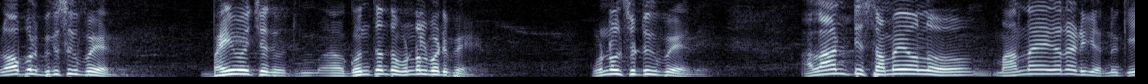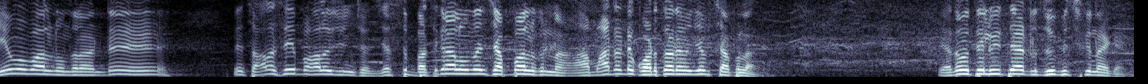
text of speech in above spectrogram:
లోపల బిగుసుకుపోయేది. భయం వచ్చేది. గొంతంతా ఉండలు పడిపోయాయి. ఉండలు చుట్టుకుపోయేది. అలాంటి సమయంలో మా అన్నయ్య గారు అడిగారు నీకు ఏమవ్వాలని ఉందరా అంటే నేను చాలాసేపు ఆలోచించాను. జస్ట్ బతకాలి ఉందని చెప్పాలనుకున్నా. ఆ మాట అంటే కొడతాడని చెప్పి చెప్పలే. ఏదో తెలివితేటలు చూపించుకున్నా కానీ.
